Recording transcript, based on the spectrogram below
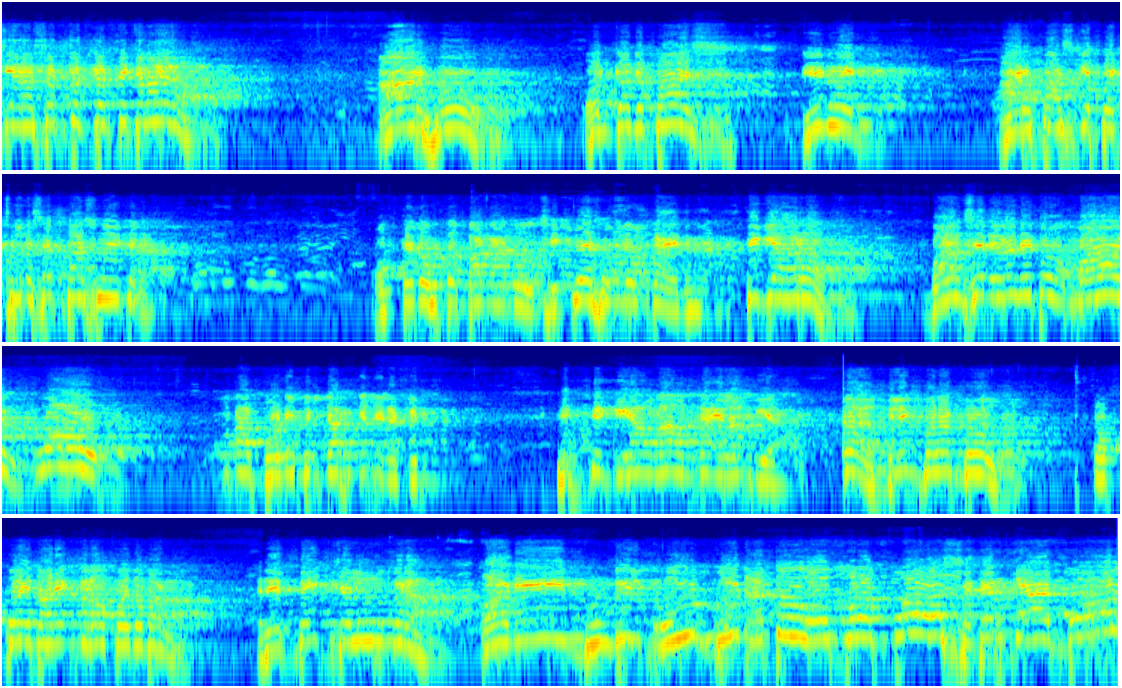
चेहरा सब चट चट चलाएगा आर हो उनका के पास ग्रीनविन आर पास के पिछले से पास हुई करा ओके तो है ना ठीक है आरो। बांग से लेना नहीं तो बांग। वाओ उनका बॉडी बिल्डर के लेना कि ठीक गया ना उनका ऐलान किया। बिलिंग बोल। ओकोय डायरेक्ट करा कोई तो बांग। रेपेज चालू करा। और ये गुड गुड हतो पूरा पूरा शटर किया। बॉल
